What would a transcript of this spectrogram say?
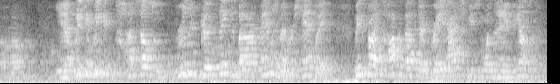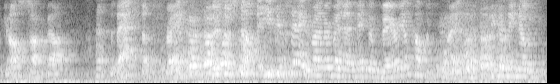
Uh-huh. You know, we can we can t- tell some really good things about our family members, can't we? We can probably talk about their great attributes more than anything else. We can also talk about the bad stuff, right? There's some stuff that you can say in front of everybody that make them very uncomfortable, right? Because they know you.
